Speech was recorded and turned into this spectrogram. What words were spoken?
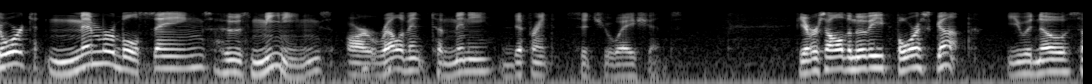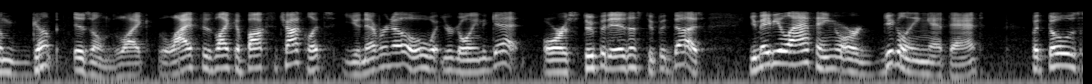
short, memorable sayings whose meanings are relevant to many different situations. If you ever saw the movie Forrest Gump, you would know some Gump isms like life is like a box of chocolates, you never know what you're going to get, or stupid is as stupid does. You may be laughing or giggling at that, but those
